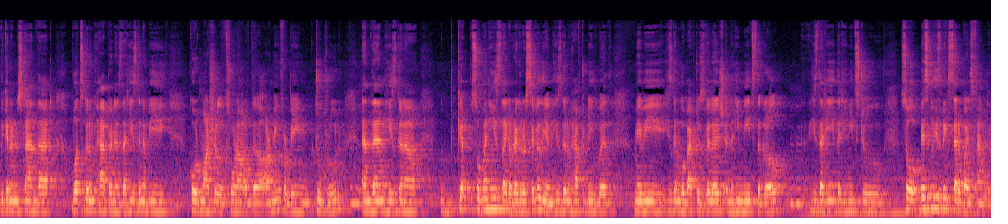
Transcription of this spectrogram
we can understand that what's going to happen is that he's going to be court martialed thrown out of the army for being too crude. And then he's going to get so when he's like a regular civilian he's going to have to deal with maybe he's going to go back to his village and then he meets the girl he's that he that he needs to so basically he's being set up by his family.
